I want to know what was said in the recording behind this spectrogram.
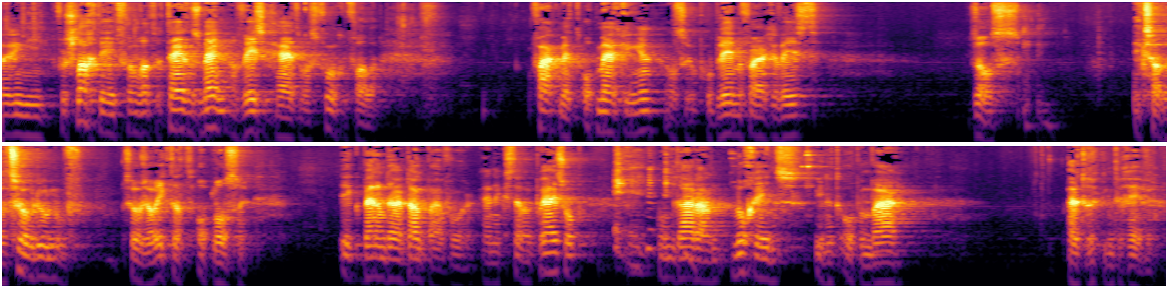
Waarin hij verslag deed van wat er tijdens mijn afwezigheid was voorgevallen. Vaak met opmerkingen als er problemen waren geweest. Zoals, ik zou dat zo doen of zo zou ik dat oplossen. Ik ben hem daar dankbaar voor en ik stel er prijs op om daaraan nog eens in het openbaar uitdrukking te geven.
